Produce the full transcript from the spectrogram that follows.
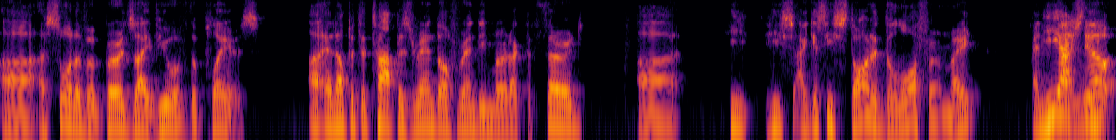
uh, a sort of a bird's eye view of the players. Uh, and up at the top is Randolph Randy Murdaugh III. Uh, he he's I guess he started the law firm, right? And he actually uh, no,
